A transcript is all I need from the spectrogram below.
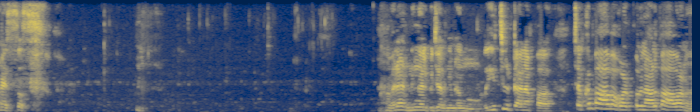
എസ് എസ് അവൻ രണ്ടും കൽപ്പിച്ചിറങ്ങിയിട്ടുണ്ടോ റീച്ച് കിട്ടാനപ്പാ ചെറുക്കൻ പാവാ കുഴപ്പമില്ല. ആൾ പാവാണ്.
